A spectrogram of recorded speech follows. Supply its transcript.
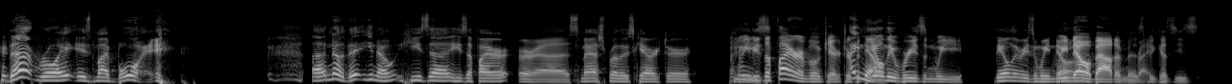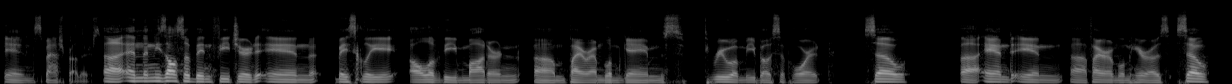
that Roy is my boy. Uh, no, that you know he's a he's a fire or a Smash Brothers character. I mean, he's a Fire Emblem character, I but the only reason we the only reason we know we know him. about him is Right. because he's in Smash Brothers. Uh, and then he's also been featured in basically all of the modern um, Fire Emblem games through amiibo support. So, uh, and in uh, Fire Emblem Heroes. So,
